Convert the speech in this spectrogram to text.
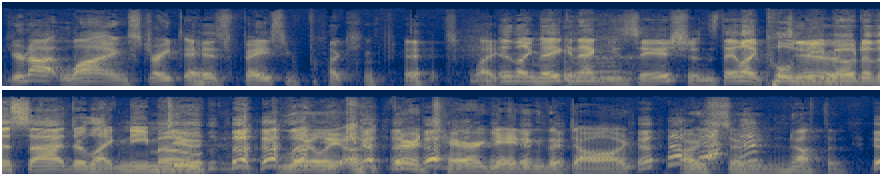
you're not lying straight to his face, you fucking bitch. Like, and like making accusations. They like pull Dude. Nemo to the side. They're like Nemo. dude, literally, uh, they're interrogating the dog. I ain't saying nothing. I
